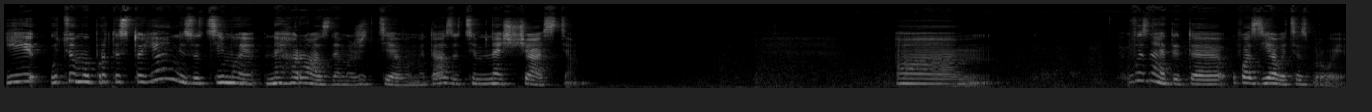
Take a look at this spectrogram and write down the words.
І у цьому протистоянні з оціми негараздами життєвими, да, з оцим нещастям. А, ви знайдете, у вас з'явиться зброя.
